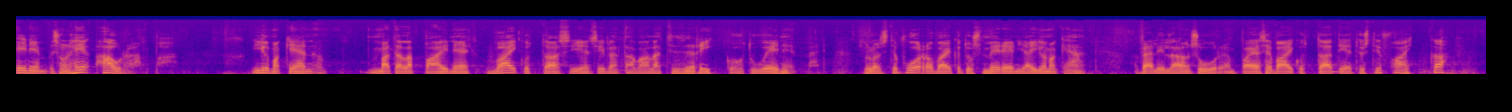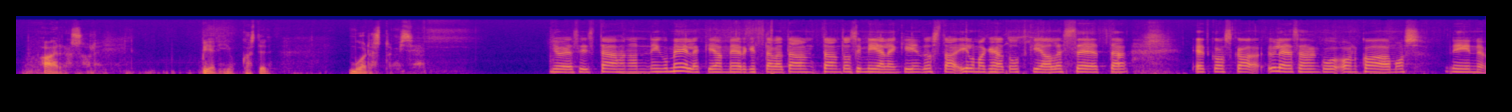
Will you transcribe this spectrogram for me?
enemmän, se on he, hauraampaa. Ilmakehän matalapaineet vaikuttaa siihen sillä tavalla, että se rikkoutuu enemmän. Jolloin sitten vuorovaikutus meren ja ilmakehän välillä on suurempaa ja se vaikuttaa tietysti vaikka aerosoliin, pienhiukkasten muodostumiseen. Joo, ja siis tämähän on niin kuin meillekin ihan merkittävä. Tämä on, tämä on tosi mielenkiintoista ilmakehätutkijalle se, että, että koska yleensähän kun on kaamos, niin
